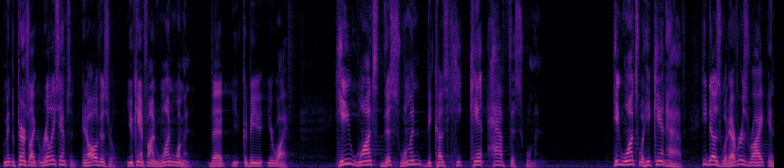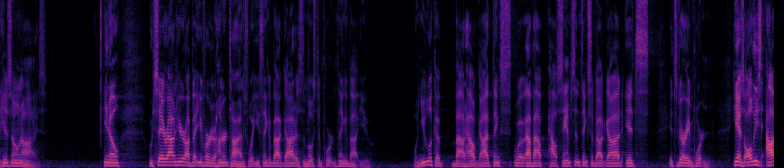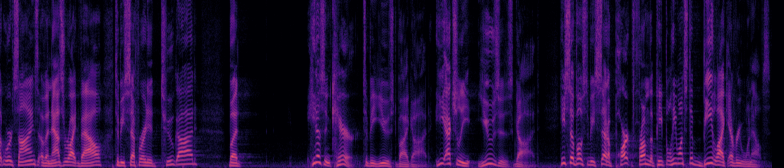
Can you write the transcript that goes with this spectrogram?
I mean, the parents are like, Really, Samson? In all of Israel, you can't find one woman that could be your wife. He wants this woman because he can't have this woman. He wants what he can't have. He does whatever is right in his own eyes. You know, we say around here, I bet you've heard it a hundred times, what you think about God is the most important thing about you. When you look about how God thinks, about how Samson thinks about God, it's, it's very important. He has all these outward signs of a Nazarite vow to be separated to God, but he doesn't care to be used by God. He actually uses God. He's supposed to be set apart from the people. He wants to be like everyone else.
